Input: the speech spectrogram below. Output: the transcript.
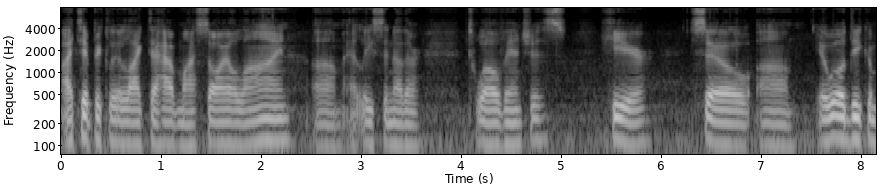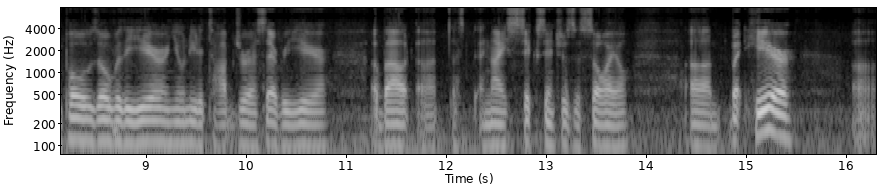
I typically like to have my soil line um, at least another 12 inches here. So um, it will decompose over the year and you'll need a top dress every year about uh, a, a, nice six inches of soil. Um, but here, uh,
